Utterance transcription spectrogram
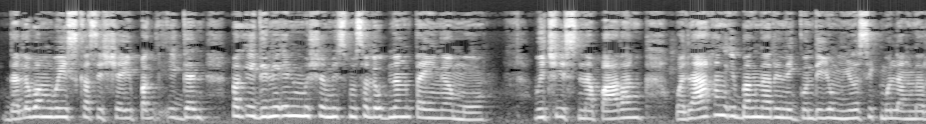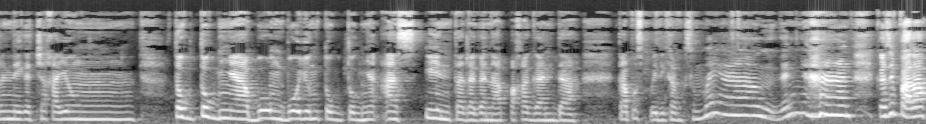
dalawang ways kasi siya. Pag, igan, pag idiniin mo siya mismo sa loob ng tainga mo, which is na parang wala kang ibang narinig kundi yung music mo lang narinig at saka yung tugtog niya, buong buo yung tugtog niya as in talaga napakaganda. Tapos pwede kang sumayaw, ganyan. Kasi para,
